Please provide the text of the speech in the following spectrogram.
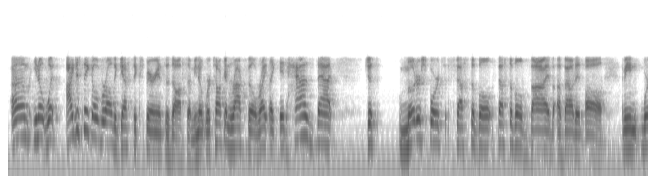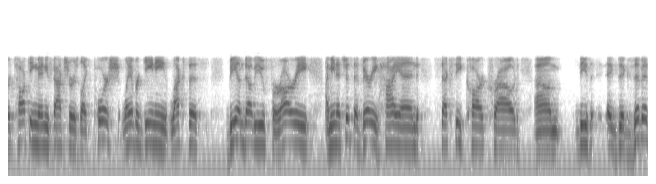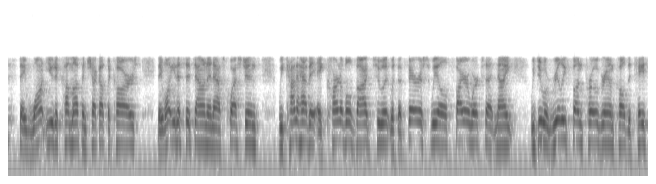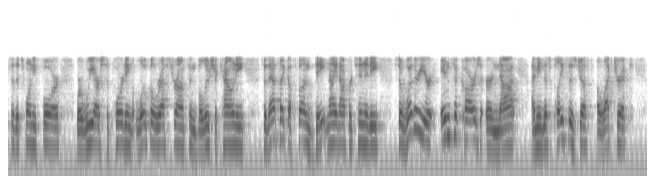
Um, you know what? I just think overall the guest experience is awesome. You know, we're talking Rockville, right? Like it has that just motorsports festival festival vibe about it all. I mean, we're talking manufacturers like Porsche, Lamborghini, Lexus, BMW, Ferrari. I mean, it's just a very high-end, sexy car crowd. Um, these the exhibits, they want you to come up and check out the cars. They want you to sit down and ask questions. We kind of have a, a carnival vibe to it with a Ferris wheel, fireworks at night. We do a really fun program called the Taste of the 24, where we are supporting local restaurants in Volusia County. So that's like a fun date night opportunity. So whether you're into cars or not, I mean, this place is just electric.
